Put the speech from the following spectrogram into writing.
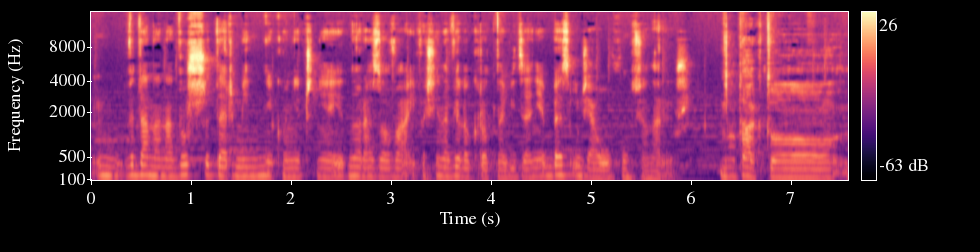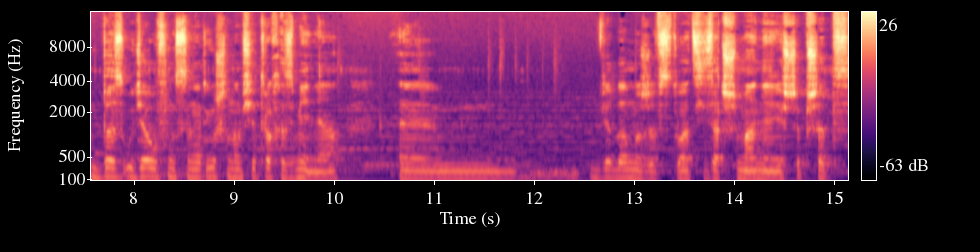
mm, wydana na dłuższy termin, niekoniecznie jednorazowa i właśnie na wielokrotne widzenie, bez udziału funkcjonariuszy. No tak, to bez udziału funkcjonariuszy nam się trochę zmienia wiadomo, że w sytuacji zatrzymania jeszcze przed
